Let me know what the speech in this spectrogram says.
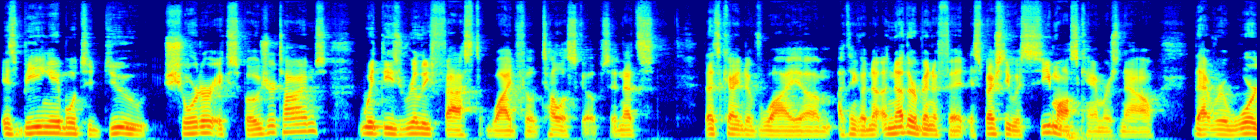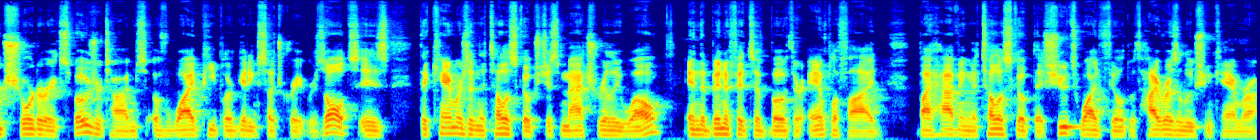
is being able to do shorter exposure times with these really fast wide field telescopes. And that's, that's kind of why um, I think an- another benefit, especially with CMOS cameras now, that reward shorter exposure times of why people are getting such great results is the cameras and the telescopes just match really well. And the benefits of both are amplified by having a telescope that shoots wide field with high resolution camera,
